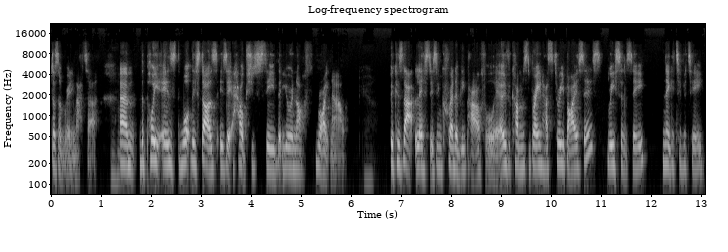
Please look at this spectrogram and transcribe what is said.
doesn't really matter. Mhm. Um, the point is, what this does is it helps you to see that you're enough right now. Yeah. Because that list is incredibly powerful. It overcomes the brain has three biases recency, negativity,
